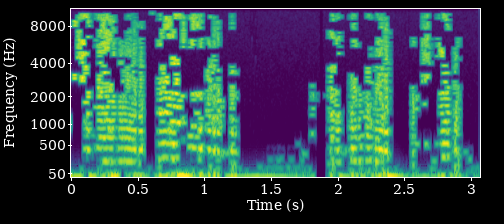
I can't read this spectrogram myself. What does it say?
Thank you.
